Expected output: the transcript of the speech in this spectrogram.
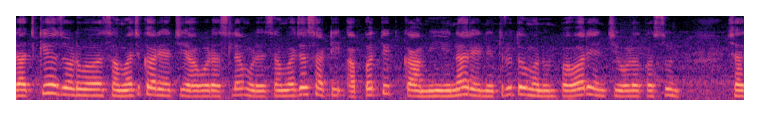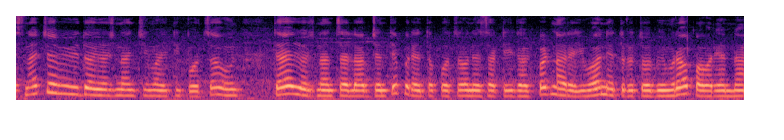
राजकीय जोड व समाजकार्याची आवड असल्यामुळे समाजासाठी आपत्तीत कामी येणारे नेतृत्व म्हणून पवार यांची ओळख असून शासनाच्या विविध योजनांची माहिती पोहोचवून त्या योजनांचा लाभ जनतेपर्यंत पोहोचवण्यासाठी धडपडणारे युवा नेतृत्व भीमराव पवार यांना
